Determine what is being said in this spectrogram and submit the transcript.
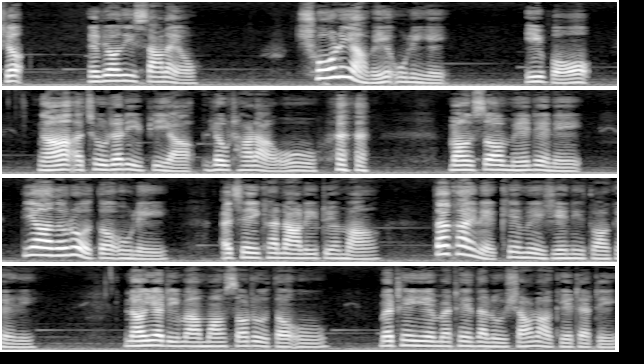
ရော့ငါပြောသည်စားလိုက်အောင်ချိုးနေရပဲဦးလေးရဲ့အေးပေါ့ ငါအချိုဓာတ်တွေပြည့်အောင်လှုပ်ထားတာ哦မောင်စောမင်းတဲ့နဲ့ပြာတို့တို့သုံးဦးလေးအချိန်ခဏလေးတွင်းမှာတက်ခိုင်နဲ့ခင်မင်းရင်းနေသွားခဲ့တယ်နောက်ရက်ဒီမှာမောင်စောတို့သုံးဦးမထင်ရင်မထင်တယ်လို့ရှောင်းလာခဲ့တတ်တယ်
